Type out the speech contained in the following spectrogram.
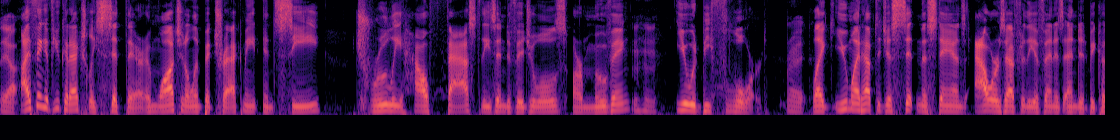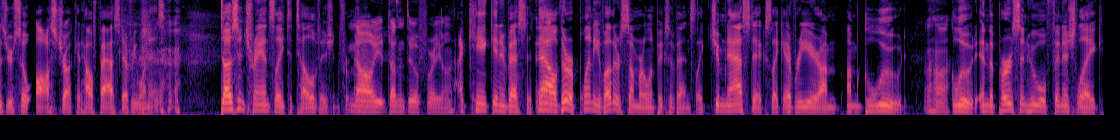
Yeah, I think if you could actually sit there and watch an Olympic track meet and see truly how fast these individuals are moving, hmm you would be floored. Right. Like you might have to just sit in the stands hours after the event is ended because you're so awestruck at how fast everyone is. Doesn't translate to television for me. No, it doesn't do it for you. Huh? I can't get invested. Yeah. Now there are plenty of other Summer Olympics events like gymnastics. Like every year, I'm I'm glued, Uh huh. glued. And the person who will finish like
